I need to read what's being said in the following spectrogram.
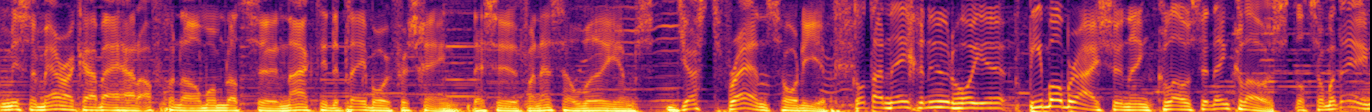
Miss America bij haar afgenomen omdat ze naakt in de Playboy verscheen. Deze eh, Vanessa Williams. Just Friends hoorde je. Tot aan 9 uur hoor je Peebo Bryson en Close and Close. Tot zometeen.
